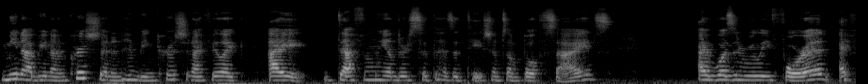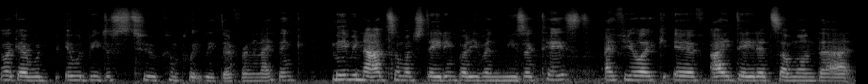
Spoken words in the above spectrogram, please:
me not being unchristian and him being Christian, I feel like I definitely understood the hesitations on both sides. I wasn't really for it. I feel like I would it would be just too completely different and I think maybe not so much dating but even music taste. I feel like if I dated someone that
